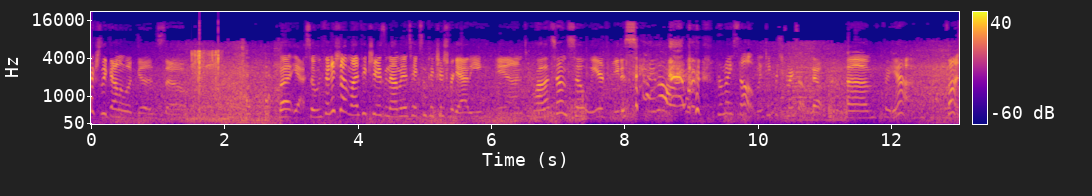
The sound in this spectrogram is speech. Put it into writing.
actually kind of look good, so but yeah, so we finished up my pictures and now I'm gonna take some pictures for Gabby. And wow, that sounds so weird for me to say. I know. for myself, I'm gonna take pictures for myself. No, um, but yeah, fun.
